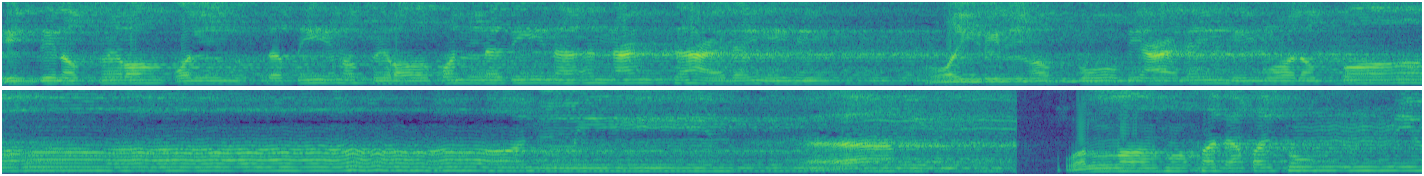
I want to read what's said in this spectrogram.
اهدنا الصراط المستقيم صراط الذين أنعمت عليهم غير المغضوب عليهم ولا الضالين. آمين. والله خلقكم من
